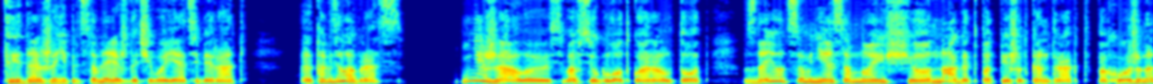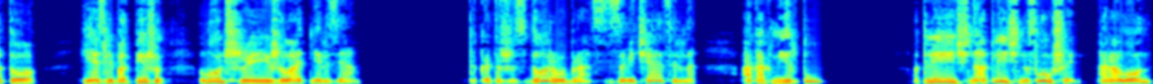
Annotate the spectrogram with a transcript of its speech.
Ты даже не представляешь, до чего я тебе рад. Как дела, Брас?» «Не жалуюсь», — во всю глотку орал тот. «Сдается мне, со мной еще на год подпишут контракт. Похоже на то. Если подпишут, лучше и желать нельзя». «Так это же здорово, Брас, замечательно. А как Миртл?» «Отлично, отлично, слушай», — орал он.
